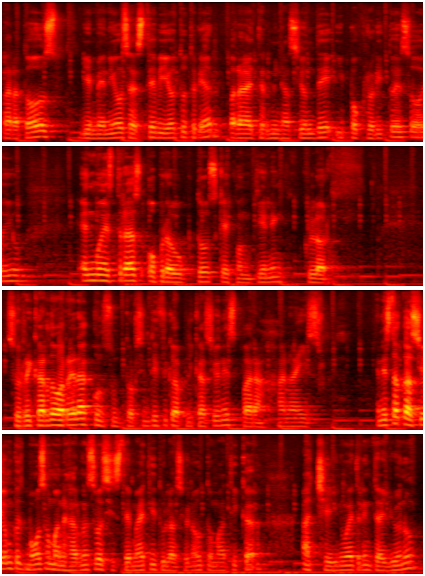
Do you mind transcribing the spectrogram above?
para todos, bienvenidos a este video tutorial para la determinación de hipoclorito de sodio en muestras o productos que contienen cloro. Soy Ricardo Barrera, consultor científico de aplicaciones para HANA Instrument. En esta ocasión pues vamos a manejar nuestro sistema de titulación automática HI 931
